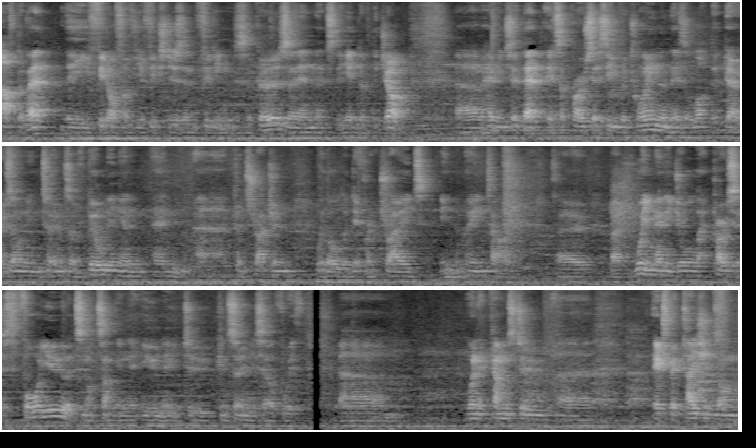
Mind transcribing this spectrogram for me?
Uh, after that, the fit off of your fixtures and fittings occurs, and that's the end of the job. Um, having said that, it's a process in between, and there's a lot that goes on in terms of building and, and uh, construction with all the different trades in the meantime. So, but we manage all that process for you. It's not something that you need to concern yourself with. Um, when it comes to uh, expectations on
